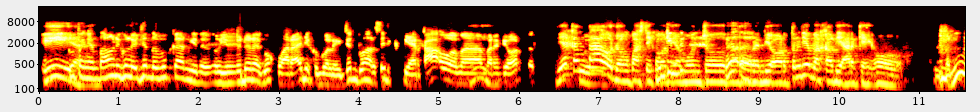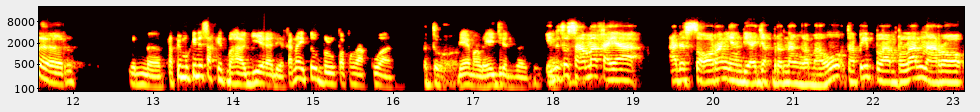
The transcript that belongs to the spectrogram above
Gue Iya. pengen tahu nih gue legend atau bukan gitu. Oh yaudah lah gue keluar aja ke gue legend. Gue harusnya di, di RKO sama, sama Randy Orton. Dia kan Iya. tahu dong pasti kalau Mungkin dia muncul bareng Heeh. Randy Orton dia bakal di RKO. Bener. Bener. Tapi mungkin dia sakit bahagia dia. Karena itu berupa pengakuan. Betul. Dia emang legend berarti. Ini tuh sama kayak ada seorang yang diajak berenang nggak mau, tapi pelan-pelan naro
